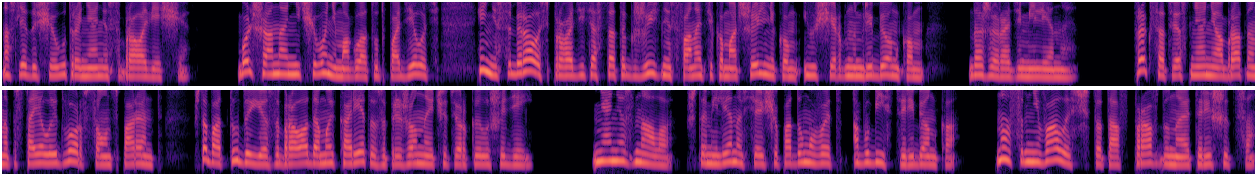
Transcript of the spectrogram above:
На следующее утро няня собрала вещи. Больше она ничего не могла тут поделать и не собиралась проводить остаток жизни с фанатиком-отшельником и ущербным ребенком, даже ради Милены. Фрекс отвез няню обратно на постоялый двор в Саунспарент, чтобы оттуда ее забрала домой карета, запряженная четверкой лошадей. Няня знала, что Милена все еще подумывает об убийстве ребенка, но сомневалась, что та вправду на это решится.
